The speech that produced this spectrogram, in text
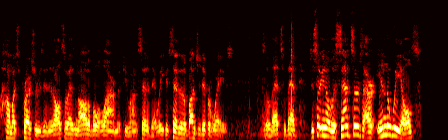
how much pressure is in it. It also has an audible alarm if you want to set it that way. You can set it a bunch of different ways. So that's what that, just so you know, the sensors are in the wheels,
